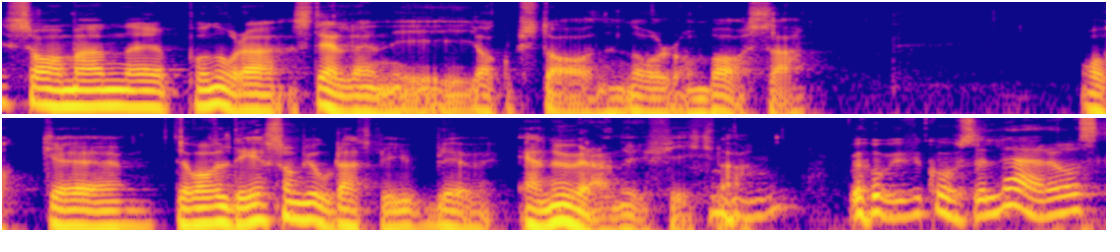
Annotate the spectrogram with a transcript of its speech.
Det sa man eh, på några ställen i Jakobstad norr om Vasa. Och eh, det var väl det som gjorde att vi blev ännu mer nyfikna. Mm. Och vi fick också lära oss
